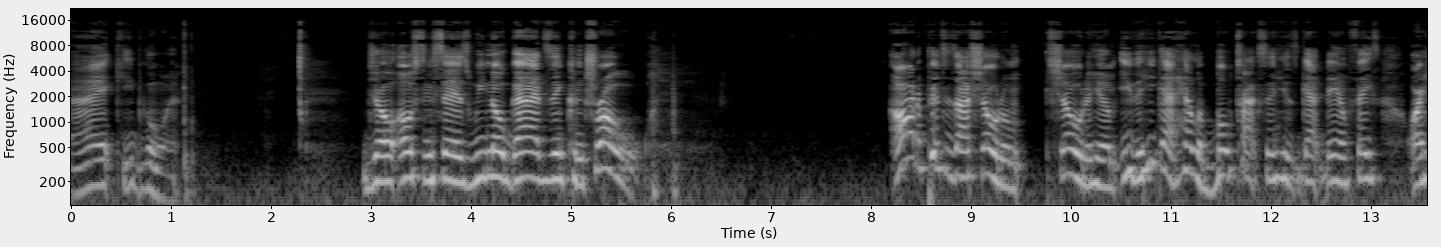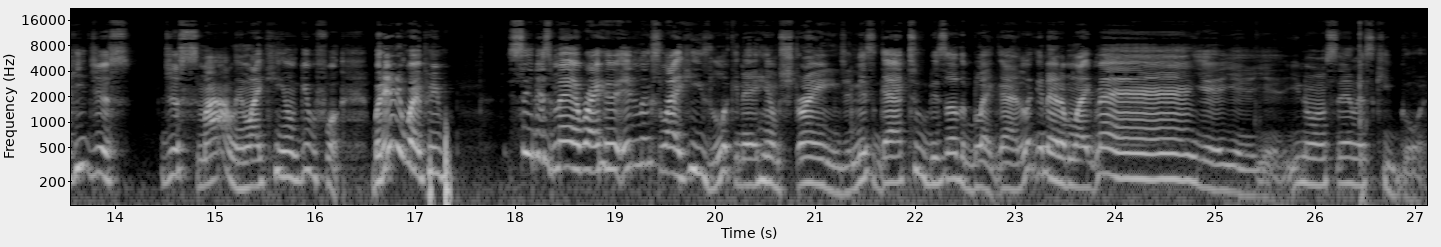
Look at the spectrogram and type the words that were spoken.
all right? Keep going. Joe Osteen says, we know God's in control. All the pictures I showed him, showed to him, either he got hella Botox in his goddamn face or he just, just smiling like he don't give a fuck. But anyway, people, see this man right here? It looks like he's looking at him strange. And this guy too, this other black guy, looking at him like, man, yeah, yeah, yeah. You know what I'm saying? Let's keep going.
